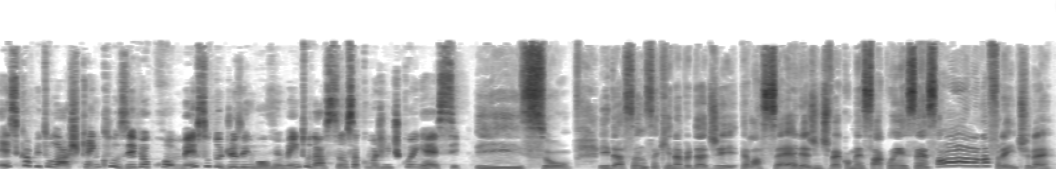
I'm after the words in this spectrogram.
esse capítulo eu acho que é inclusive o começo do desenvolvimento da Sansa como a gente conhece. Isso! E da Sansa que, na verdade, pela série, a gente vai começar a conhecer só lá na frente, né?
